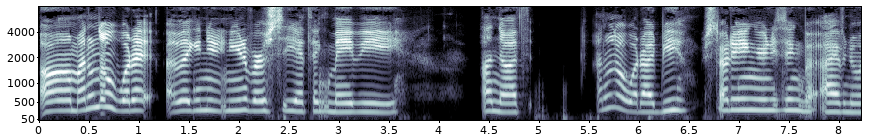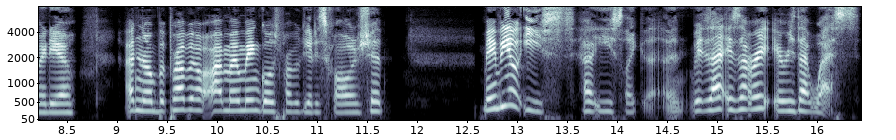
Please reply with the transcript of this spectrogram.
Um, I don't know what I like in university. I think maybe I don't know. I, th- I don't know what I'd be studying or anything, but I have no idea. I don't know, but probably uh, my main goal is probably get a scholarship. Maybe out east, out east like that. Is that is that right, or is that west?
